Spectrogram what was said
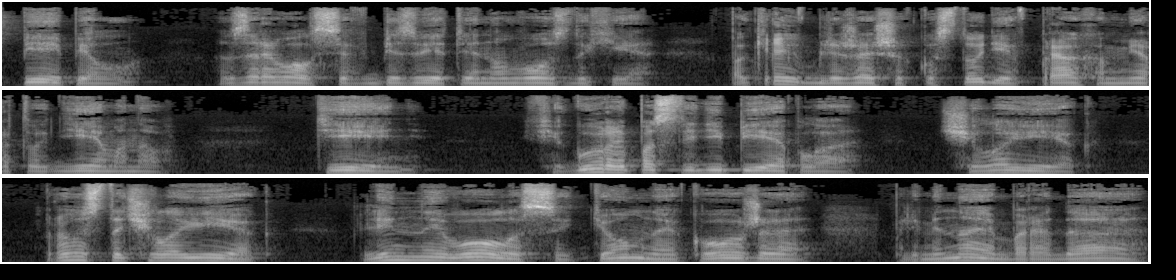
пепел взорвался в безветренном воздухе, покрыв ближайших кустодиев прахом мертвых демонов. Тень, фигура посреди пепла, человек, просто человек. Длинные волосы, темная кожа, племенная борода,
